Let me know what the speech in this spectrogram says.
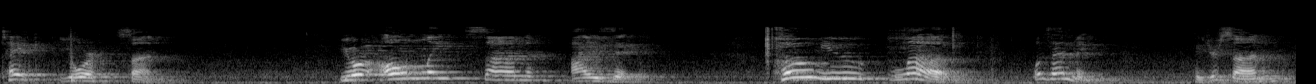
Take your son, your only son, Isaac, whom you love. What does that mean? He's your son.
